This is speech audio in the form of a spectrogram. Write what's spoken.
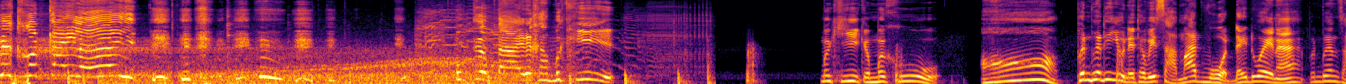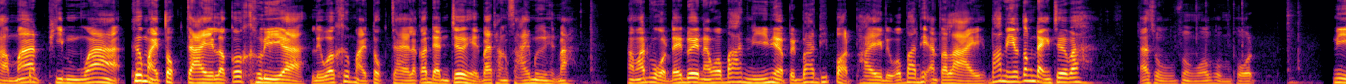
เป็นคนไกลเลย ผมเกือบตายนะครับเมื่อกี้ เมื่อกี้กับเมื่อคู่ อ๋อ เพื่อนๆที่อยู่ในทวิตสามารถโหวตได้ด้วยนะ เพื่อนๆสามารถพิมพ์ว่าเครื่องหมายตกใจแล้วก็เคลียร์หรือว่าเครื่องหมายตกใจแล้วก็แดนเจอร์เห็นป่ะทางซ้ายมือเห็นป่ะสามารถโหวตได้ด้วยนะว่าบ้านนี้เนี่ยเป็นบ้านที่ปลอดภัยหรือว่าบ้านที่อันตราย บ้านนี้ต้องแดงเจอป่ะอะสมมติว่าผมโพสนี่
